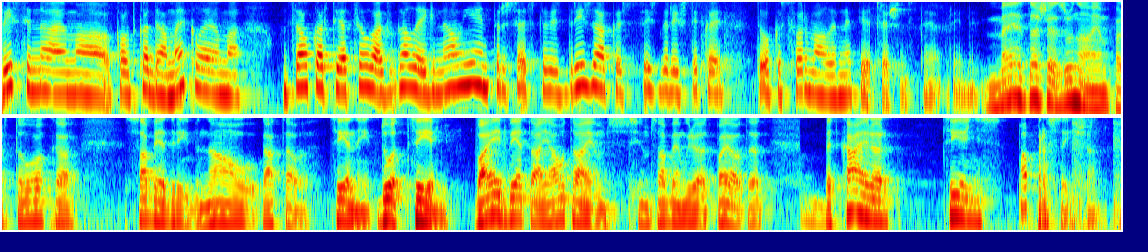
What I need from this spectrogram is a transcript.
risinājumā, kaut kādā meklējumā. Un savukārt, ja cilvēks galīgi nav ieinteresēts, tad visdrīzāk es izdarīšu tikai to, kas formāli ir nepieciešams tajā brīdī. Mēs dažreiz runājam par to, ka sabiedrība nav gatava cienīt, dot cieņu Vai ir vietā jautājums, jums abiem gribētu pajautāt, kā ir ar cieņas paprasīšanu?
